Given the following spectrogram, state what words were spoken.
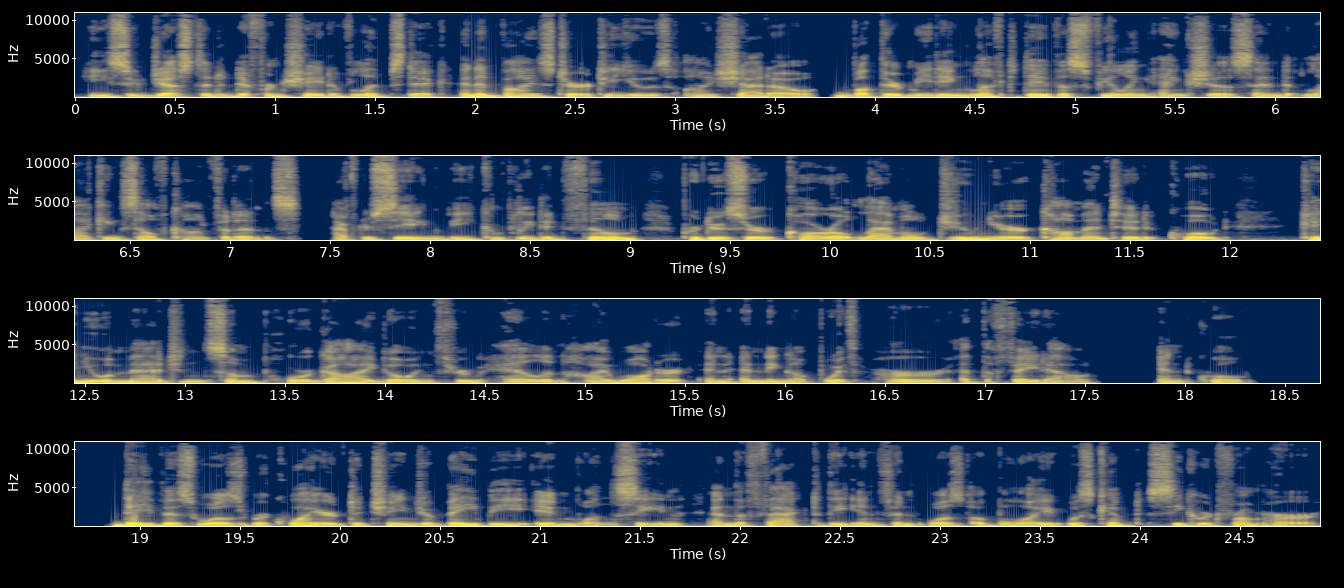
He suggested a different shade of lipstick and advised her to use eyeshadow, but their meeting left Davis feeling anxious and lacking self confidence. After seeing the completed film, producer Carl Laemmle Jr. commented, quote, Can you imagine some poor guy going through hell and high water and ending up with her at the fade out? End quote. Davis was required to change a baby in one scene, and the fact the infant was a boy was kept secret from her.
